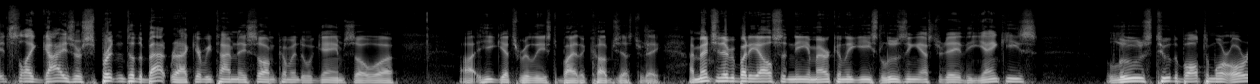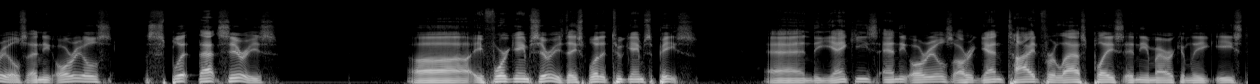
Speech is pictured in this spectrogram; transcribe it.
it's like guys are sprinting to the bat rack every time they saw him come into a game. So. Uh, uh, he gets released by the Cubs yesterday. I mentioned everybody else in the American League East losing yesterday. The Yankees lose to the Baltimore Orioles, and the Orioles split that series. Uh, a four game series. They split it two games apiece. And the Yankees and the Orioles are again tied for last place in the American League East.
